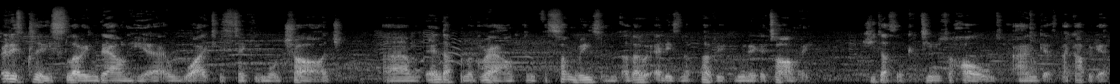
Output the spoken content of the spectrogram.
Red is clearly slowing down here, and White is taking more charge. Um, they end up on the ground, and for some reason, although Ellie's in a perfect Monogatari, she doesn't continue to hold and gets back up again.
